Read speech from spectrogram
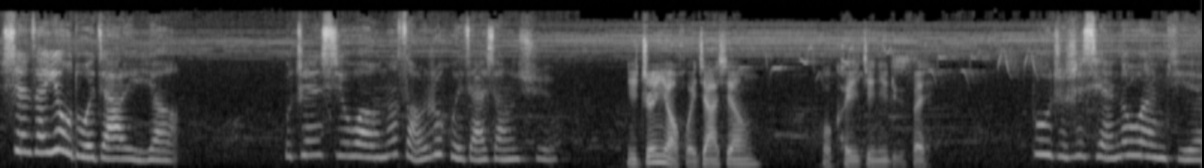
现在又多加了一样。我真希望能早日回家乡去。你真要回家乡，我可以借你旅费。不只是钱的问题，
